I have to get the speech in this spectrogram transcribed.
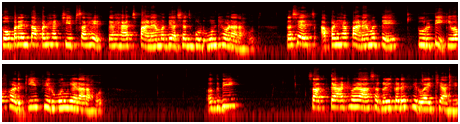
तोपर्यंत आपण ह्या चिप्स आहेत त्या ह्याच पाण्यामध्ये अशाच बुडवून ठेवणार आहोत. तसेच आपण ह्या पाण्यामध्ये तुरटी किंवा फडकी फिरवून घेणार आहोत. अगदी सात ते आठ वेळा सगळीकडे फिरवायची आहे.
